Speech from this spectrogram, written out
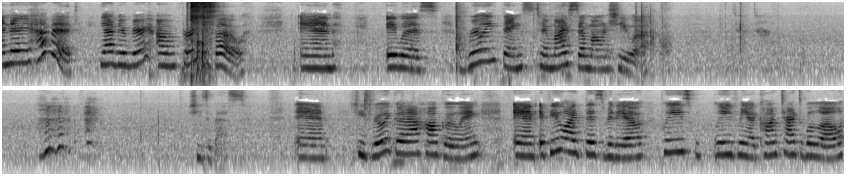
And there you have it. You have your very um, first bow. And it was really thanks to my stepmom Sheila. she's the best. And she's really good at hot gluing. And if you like this video, please leave me a contact below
